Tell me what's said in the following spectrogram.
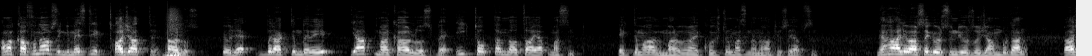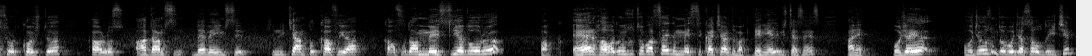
Ama Kafu ne yapsın ki Messi direkt taca attı. Carlos. Şöyle bıraktım bebeğim. Yapma Carlos be. İlk toptan da hata yapmasın. Çektim abi Maradona'yı koşturmasın da ne yapıyorsa yapsın. Ne hali varsa görsün diyoruz hocam buradan. Rashford koştu. Carlos adamsın, bebeğimsin. Şimdi Campbell Kafu'ya. Kafu'dan Messi'ye doğru. Bak eğer havadan uzun top atsaydım Messi kaçardı. Bak deneyelim isterseniz. Hani hocayı hoca uzun top hocası olduğu için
